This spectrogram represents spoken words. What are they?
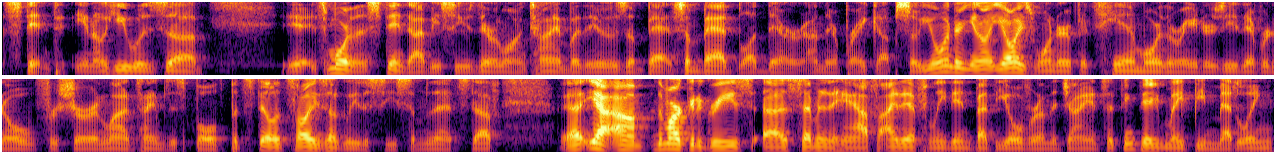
stint. You know, he was uh, it's more than a stint. Obviously, he was there a long time, but there was a bad, some bad blood there on their breakup. So you wonder, you know, you always wonder if it's him or the Raiders. You never know for sure, and a lot of times it's both. But still, it's always ugly to see some of that stuff. Uh, yeah, um, the market agrees. Uh, seven and a half. I definitely didn't bet the over on the Giants. I think they might be meddling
